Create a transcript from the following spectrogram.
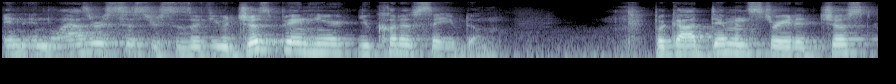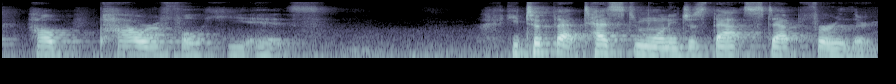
And, and Lazarus' sister says, If you had just been here, you could have saved him. But God demonstrated just how powerful He is. He took that testimony just that step further.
